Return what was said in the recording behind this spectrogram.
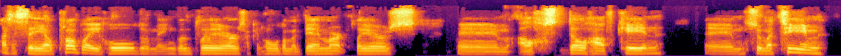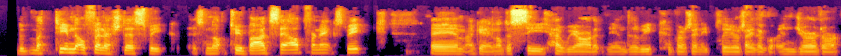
as I say, I'll probably hold on my England players. I can hold on my Denmark players. Um, I'll still have Kane. Um, so my team, my team that'll finish this week is not too bad set up for next week. Um, again, I'll just see how we are at the end of the week if there's any players either got injured or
